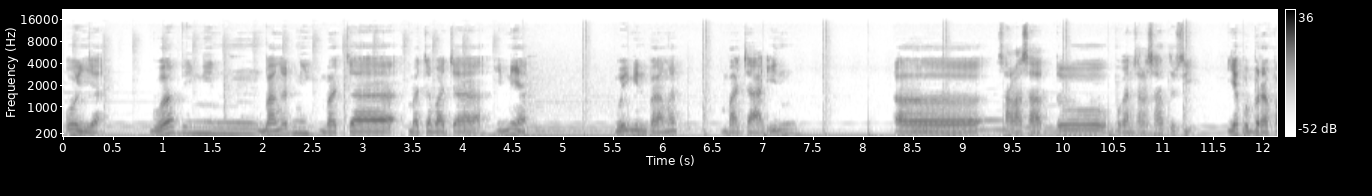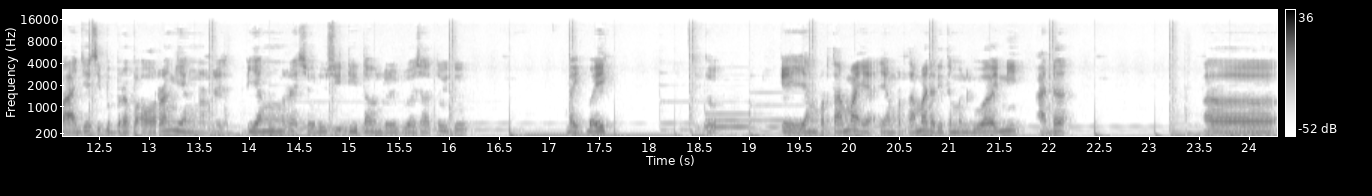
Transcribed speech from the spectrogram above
oh iya gue ingin banget nih baca baca baca ini ya. Gue ingin banget bacain uh, salah satu bukan salah satu sih ya beberapa aja sih beberapa orang yang yang resolusi di tahun 2021 itu baik-baik gitu oke yang pertama ya yang pertama dari teman gue ini ada uh,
